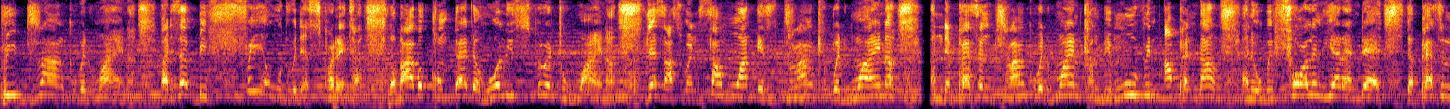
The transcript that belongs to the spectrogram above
be drunk with wine, but it said, Be filled with the Spirit. The Bible compared the Holy Spirit to wine, just as when someone is drunk with wine and the person drunk with wine can be moving up and down and it will be falling here and there. The person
